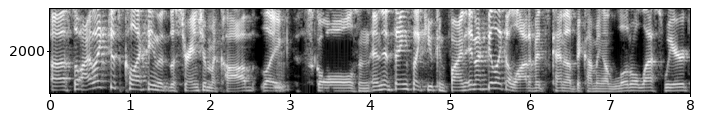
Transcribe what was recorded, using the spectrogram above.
Uh, so I like just collecting the, the strange and macabre, like Hmm. skulls and, and and things like you can find. And I feel like a lot of it's kind of becoming a little less weird.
